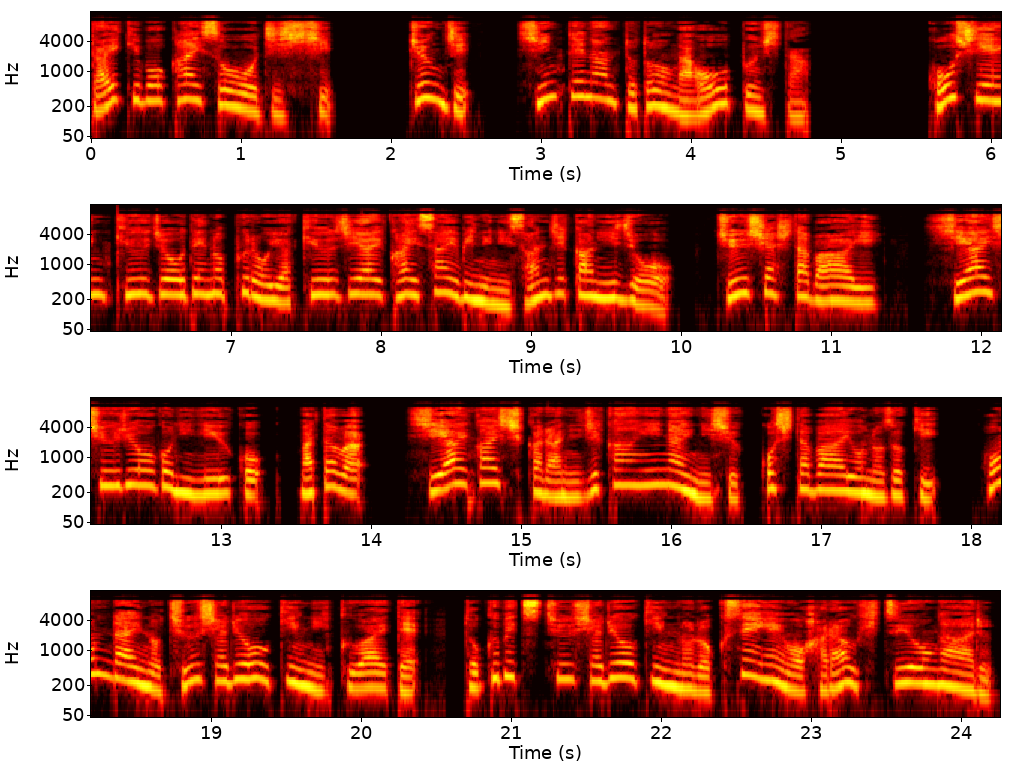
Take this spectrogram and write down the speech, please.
大規模改装を実施。順次、新テナント等がオープンした。甲子園球場でのプロ野球試合開催日に2、3時間以上駐車した場合、試合終了後に入庫、または試合開始から2時間以内に出庫した場合を除き、本来の駐車料金に加えて、特別駐車料金の6000円を払う必要がある。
